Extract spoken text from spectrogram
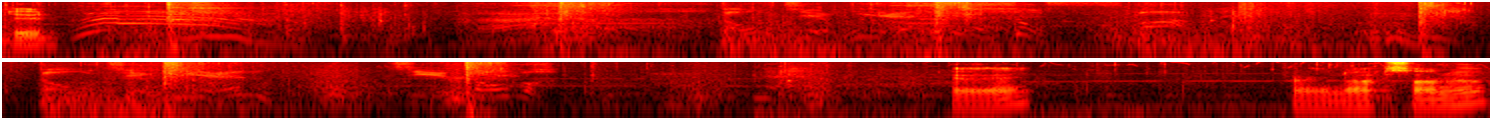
Dude. Okay. Fair enough, Sanu.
